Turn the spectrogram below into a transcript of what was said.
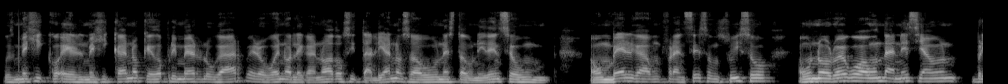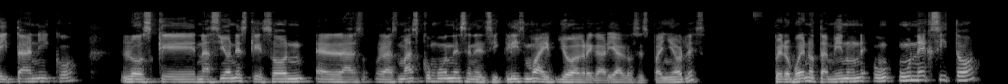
pues México, el mexicano quedó primer lugar, pero bueno, le ganó a dos italianos, a un estadounidense, a un, a un belga, a un francés, a un suizo, a un noruego, a un danés y a un británico los que naciones que son eh, las, las más comunes en el ciclismo, ahí yo agregaría a los españoles, pero bueno, también un, un, éxito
